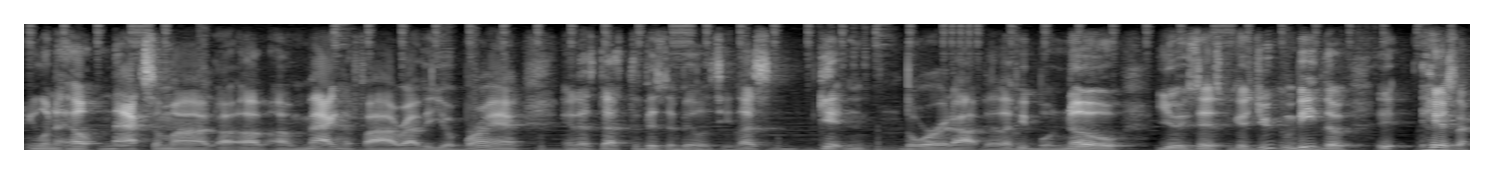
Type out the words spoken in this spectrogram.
you want to help maximize, uh, uh, uh, magnify rather your brand, and that's that's the visibility. Let's getting the word out there. Let people know you exist because you can be the. Here's the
